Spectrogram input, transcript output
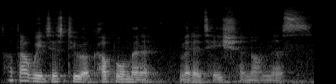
So I thought we'd just do a couple minute meditation on this.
